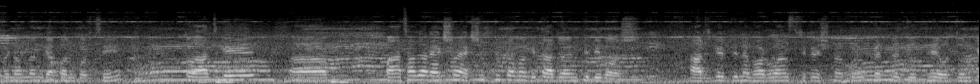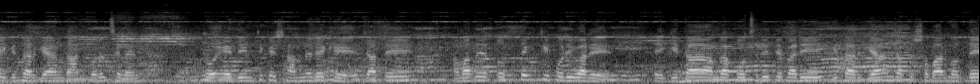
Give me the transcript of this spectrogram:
অভিনন্দন জ্ঞাপন করছি। তো আজকে পাঁচ হাজার একশো একষট্টিতম গীতা জয়ন্তী দিবস। আজকের দিনে ভগবান শ্রীকৃষ্ণ কুরুক্ষেত্রের যুদ্ধে অর্জুনকে গীতার জ্ঞান দান করেছিলেন। তো এই দিনটিকে সামনে রেখে যাতে আমাদের প্রত্যেকটি পরিবারে এই গীতা আমরা পৌঁছে দিতে পারি, গীতার জ্ঞান যাতে সবার মধ্যে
